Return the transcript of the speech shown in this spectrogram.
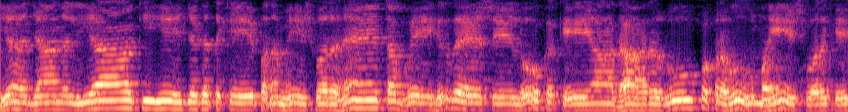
यह जान लिया कि ये जगत के परमेश्वर हैं, तब वे हृदय से लोक के आधार रूप प्रभु महेश्वर के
